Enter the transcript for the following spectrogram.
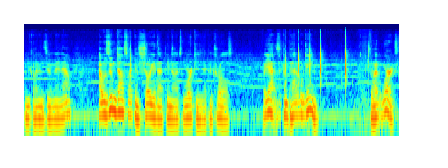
Let me go ahead and zoom in now. I will zoomed out so I can show you that, you know, it's working, the controls. But yeah, it's a compatible game. So it works.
